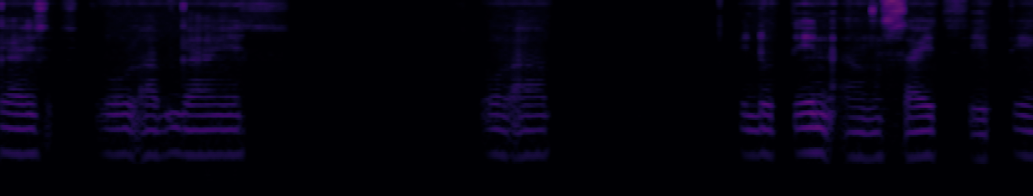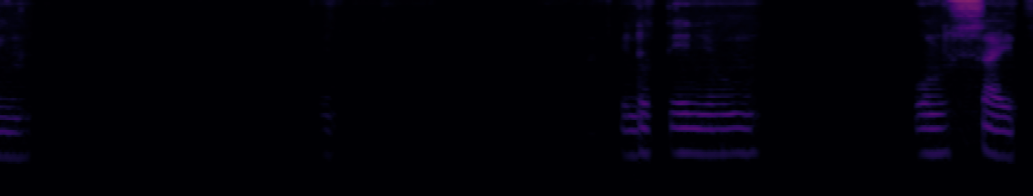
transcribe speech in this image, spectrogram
Guys, scroll up guys. Scroll up. Pindutin ang site setting. At pindutin yung all sites.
